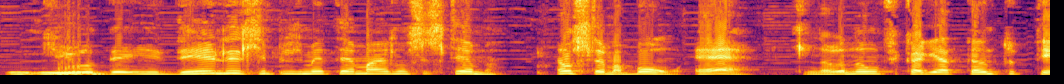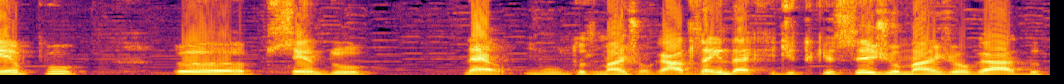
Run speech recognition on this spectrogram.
que o D&D ele simplesmente é mais um sistema. É um sistema bom? É. Senão eu não ficaria tanto tempo ah, sendo né, um dos mais jogados. Ainda acredito que seja o mais jogado.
